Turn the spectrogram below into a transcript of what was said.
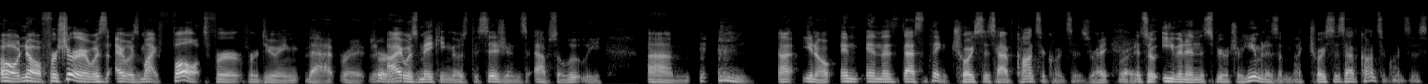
Oh no, for sure. It was it was my fault for for doing that. Right. Sure. I was making those decisions. Absolutely um uh, you know and and that's, that's the thing choices have consequences right? right and so even in the spiritual humanism like choices have consequences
